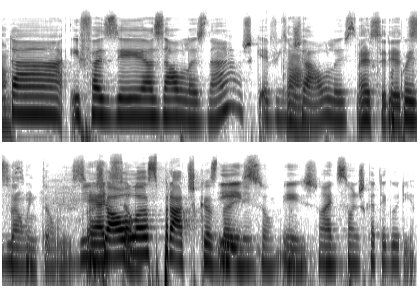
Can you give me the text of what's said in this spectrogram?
montar e fazer as aulas, né? Acho que é 20 Tá. aulas. É, seria adição, assim. então, isso. 20 É adição. aulas práticas daí. Isso, isso, uma adição de categoria.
